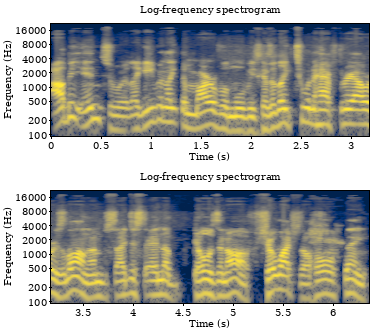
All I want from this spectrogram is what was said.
I'll be into it. Like even like the Marvel movies because they're like two and a half, three hours long. I'm just I just end up dozing off. She'll watch the whole thing.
